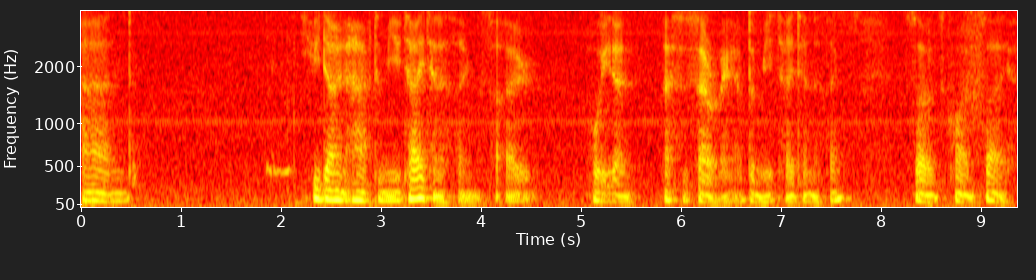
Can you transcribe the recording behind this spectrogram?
and you don't have to mutate anything, so, or you don't necessarily have to mutate anything, so it's quite safe.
